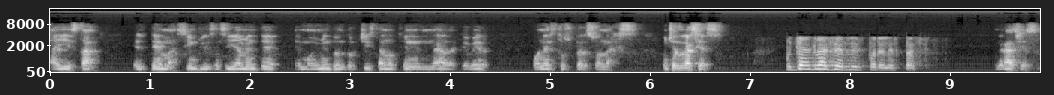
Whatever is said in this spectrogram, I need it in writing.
ahí está el tema, simple y sencillamente el movimiento antorchista no tiene nada que ver con estos personajes. Muchas gracias. Muchas gracias, Luis, por el espacio. Gracias.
